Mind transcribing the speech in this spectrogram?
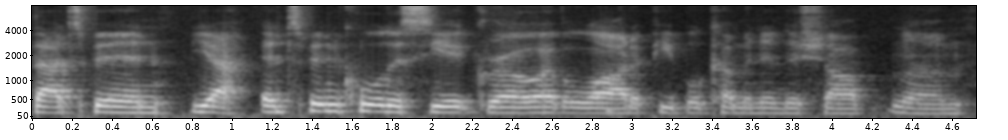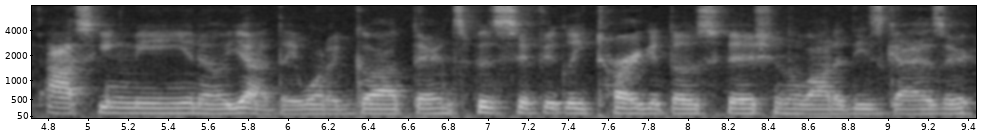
that's been yeah it's been cool to see it grow. I have a lot of people coming into the shop um, asking me you know yeah they want to go out there and specifically target those fish and a lot of these guys are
